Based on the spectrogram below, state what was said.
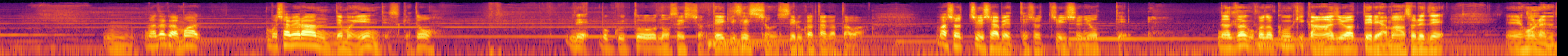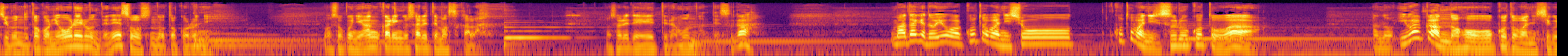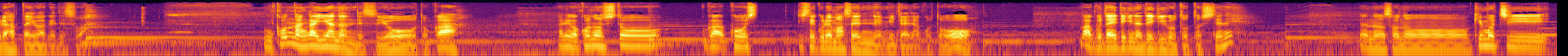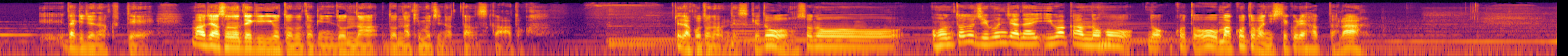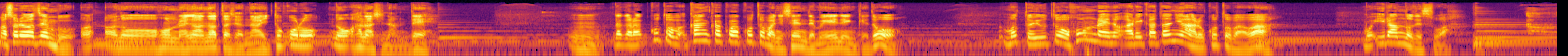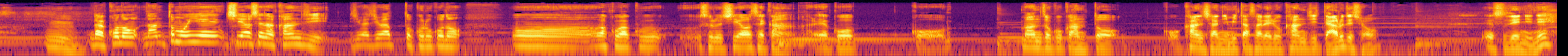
うん。まあだからまあもう喋らんでもええんですけどで僕とのセッション定期セッションしてる方々はまあしょっちゅう喋ってしょっちゅう一緒におってなんとなくこの空気感味わってりゃまあそれで、えー本来の自分のところに折れるんでねソースのところに。もうそこにアンカリングされてますから、まそれでええってなもんなんですがまあだけど要は言葉にしょう言葉にすることはあの違和感の方を言葉にしてくれはったらいいわけですわ。こんなんが嫌なんですよとかあるいはこの人がこうししてくれませんねみたいなことをまあ具体的な出来事としてねあのその気持ちだけじゃなくてまあじゃあその出来事の時にどんなどんな気持ちになったんですかとかってなことなんですけどその本当の自分じゃない違和感の方のことを、まあ、言葉にしてくれはったらまあそれは全部あ、あの本来のあなたじゃないところの話なんで、うん、だから言葉感覚は言葉にせんでもええねんけどもっと言うと本来のあり方にある言葉はもういらんのですわ。あう。ん、だからこの何とも言えん幸せな感じじわじわっとくるこのうんワクワクする幸せ感あるいはこうこう満足感とこう感謝に満たされる感じってあるでしょ？すでにね。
